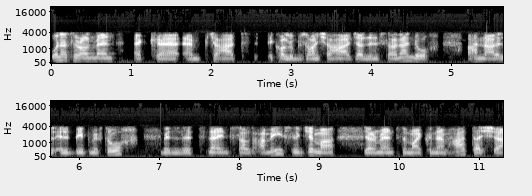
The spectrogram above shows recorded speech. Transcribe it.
U naturalment hekk hemm xi ħadd ikollu bżonn xi ħaġa li nistgħu ngħinuh, aħna l-bib miftuħ mill-Tnejn sal-Ħamis, il-Ġimgħa ġerment ma jkun hemm ħadd għax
